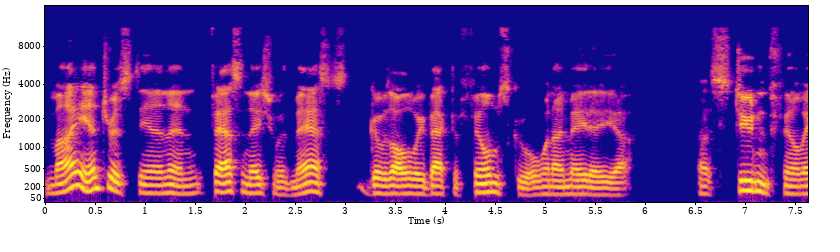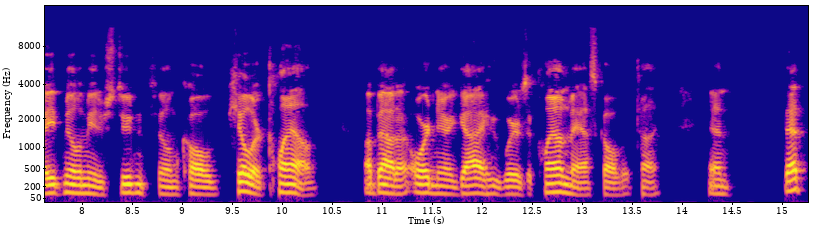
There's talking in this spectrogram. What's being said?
my interest in and fascination with masks goes all the way back to film school when I made a uh, a student film, eight millimeter student film called Killer Clown, about an ordinary guy who wears a clown mask all the time, and that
